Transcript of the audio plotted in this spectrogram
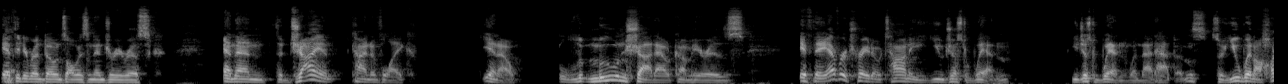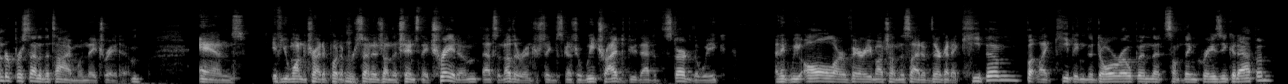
yeah. Anthony Rendon's always an injury risk, and then the giant kind of like you know moonshot outcome here is if they ever trade Ohtani, you just win you just win when that happens. So you win 100% of the time when they trade him. And if you want to try to put a hmm. percentage on the chance they trade him, that's another interesting discussion. We tried to do that at the start of the week. I think we all are very much on the side of they're going to keep him, but like keeping the door open that something crazy could happen.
